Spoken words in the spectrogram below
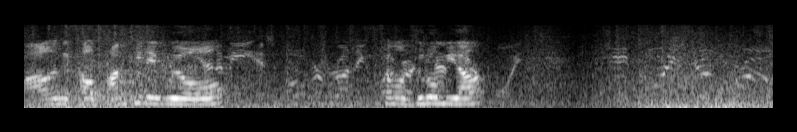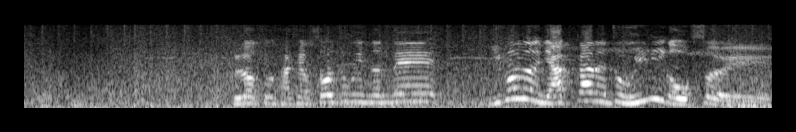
아 근데 가오 overrunning one 한번 들어옵니다. 글러도 다시 한번 써주고 있는데 이거는 약간은 좀 의미가 없어요 예.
